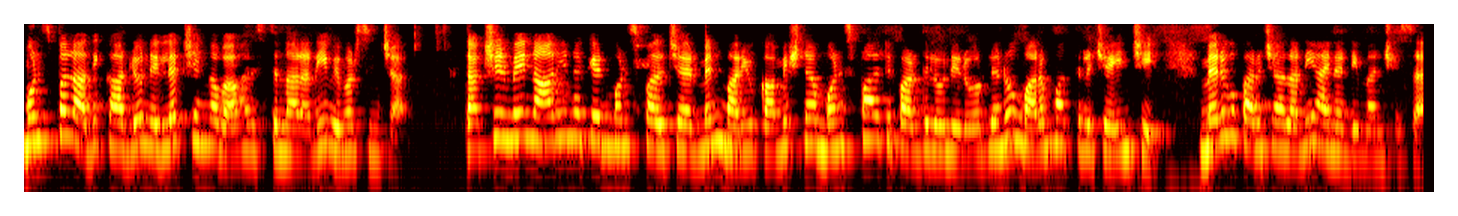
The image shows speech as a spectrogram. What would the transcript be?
మున్సిపల్ అధికారులు నిర్లక్ష్యంగా వ్యవహరిస్తున్నారని విమర్శించారు. తక్షణమే నారాయణఖేడ్ మున్సిపల్ చైర్మన్ మరియు కమిషనర్ మున్సిపాలిటీ పరిధిలోని రోడ్లను మరమ్మతులు చేయించి మెరుగుపరచాలని ఆయన డిమాండ్ చేశారు.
